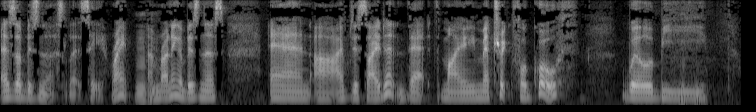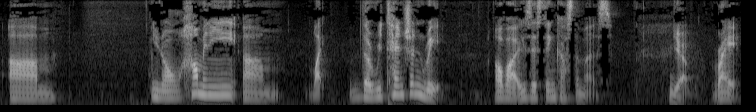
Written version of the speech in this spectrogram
as a business, let's say, right? I'm running a business, and uh, I've decided that my metric for growth will be, um, you know, how many, um, like the retention rate of our existing customers Yeah. right?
